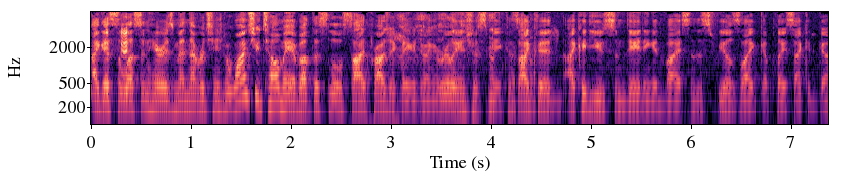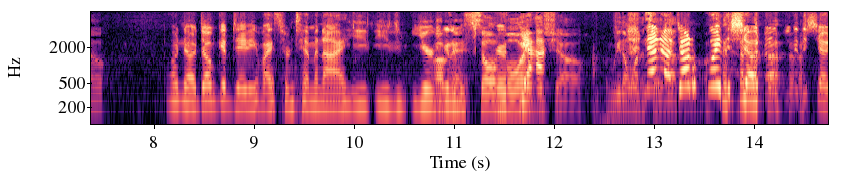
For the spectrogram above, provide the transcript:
I guess the lesson here is men never change. But why don't you tell me about this little side project that you're doing? It really interests me because I could I could use some dating advice, and this feels like a place I could go. Oh no! Don't get dating advice from Tim and I. You, you you're okay, gonna be screwed. so avoid yeah. the show. We don't want to. No, no, don't though. avoid the show. Don't avoid the show.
